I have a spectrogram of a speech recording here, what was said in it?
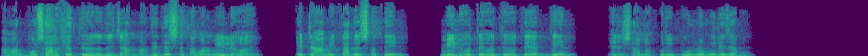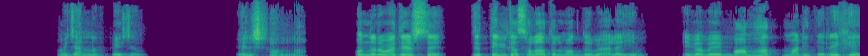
আমার বসার ক্ষেত্রে যদি জান্নাতিদের সাথে আমার মিল হয়, এটা আমি তাদের সাথে মিল হতে হতে হতে একদিন ইনশাল্লাহ পরিপূর্ণ মিলে যাব। আমি জান্নাত পেয়ে যাব। ইনশাল্লাহ অন্য রবায়তে এসছে যে, তিলকা সলাতুল মকদুবে আলহিম এভাবে বাম হাত মাটিতে রেখে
